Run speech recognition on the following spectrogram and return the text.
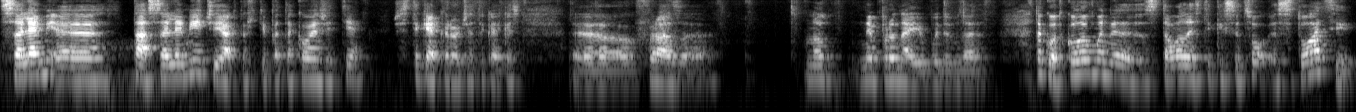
салямі, е, та, салямі, чи як то ж, типу, такове життя. Щось таке, коротше, така якась е, фраза. Ну, не про неї будемо зараз. Так от, коли в мене ставались такі ситуації,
